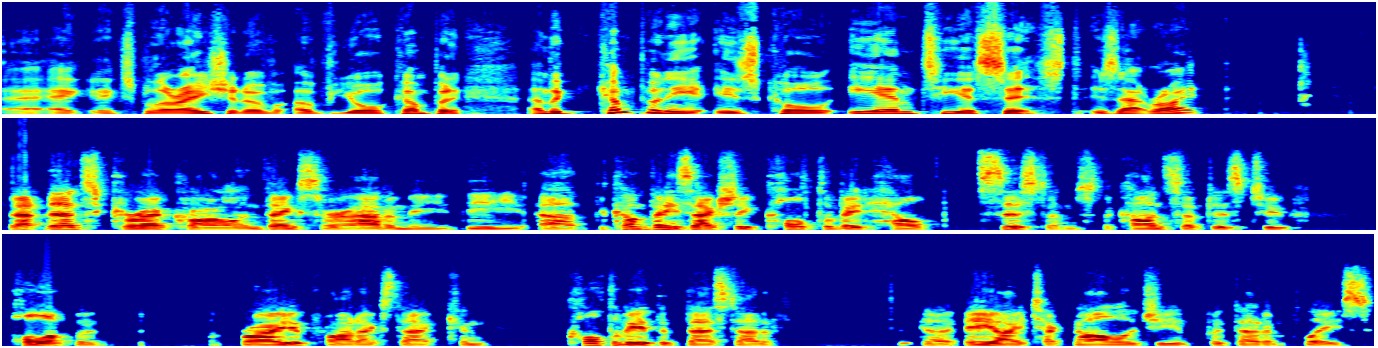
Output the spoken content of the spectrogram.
exploration of, of your company, and the company is called EMT Assist. Is that right? That, that's correct, Carl, and thanks for having me. The uh, the companies actually Cultivate Health Systems. The concept is to pull up a, a variety of products that can cultivate the best out of uh, AI technology and put that in place.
